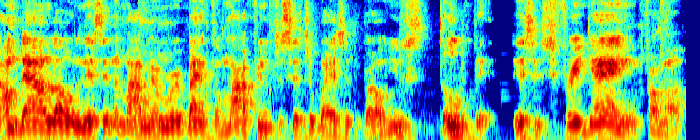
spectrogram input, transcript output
I'm downloading this into my memory bank for my future situations, bro. You stupid. This is free game from a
